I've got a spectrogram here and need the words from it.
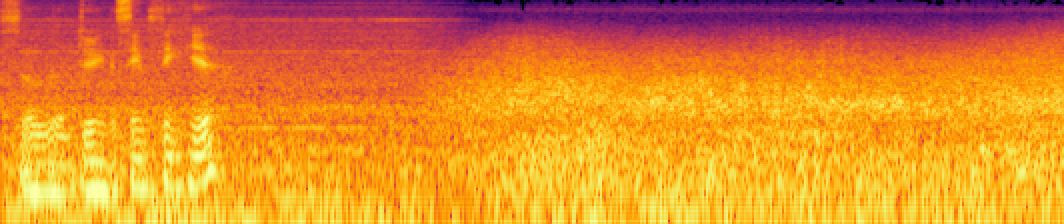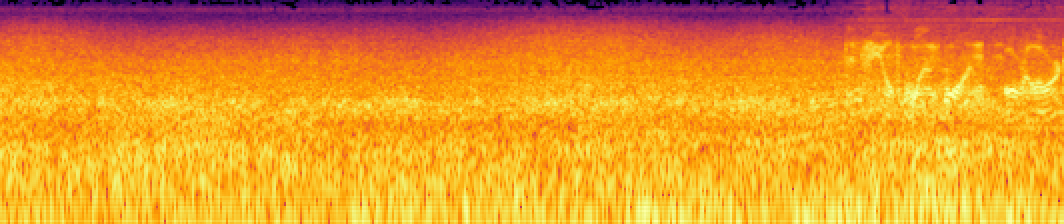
So we're doing the same thing here. Enfield 1 1. Overlord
